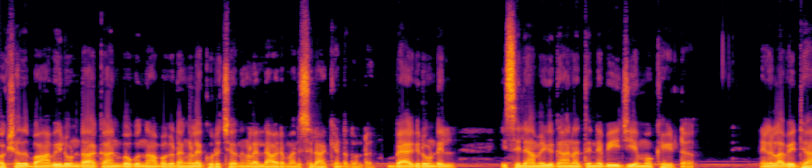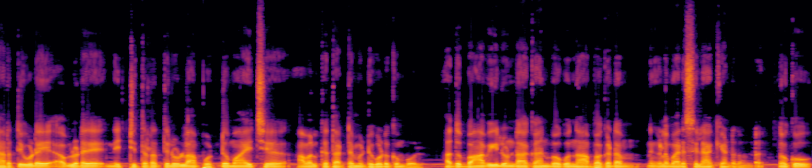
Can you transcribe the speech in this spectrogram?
പക്ഷെ അത് ഭാവിയിൽ ഉണ്ടാക്കാൻ പോകുന്ന അപകടങ്ങളെക്കുറിച്ച് നിങ്ങൾ എല്ലാവരും മനസ്സിലാക്കേണ്ടതുണ്ട്. ബാക്ക്ഗ്രൗണ്ടിൽ ഇസ്ലാമിക ഗാനത്തിന്റെ ബീജിയം ഒക്കെ ഇട്ട് ആ വിദ്യാർത്ഥിയുടെ അവളുടെ നെറ്റിത്തടത്തിലുള്ള പൊട്ട് മായ്ച്ച് അവൾക്ക് തട്ടമിട്ട് കൊടുക്കുമ്പോൾ അത് ഭാവിയിൽ ഉണ്ടാക്കാൻ പോകുന്ന അപകടം നിങ്ങൾ മനസ്സിലാക്കേണ്ടതുണ്ട്. നോക്കൂ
